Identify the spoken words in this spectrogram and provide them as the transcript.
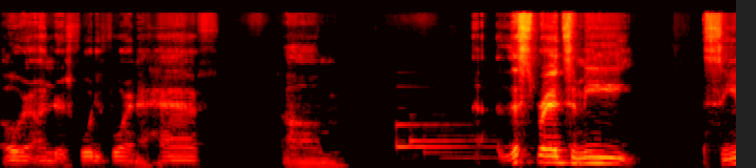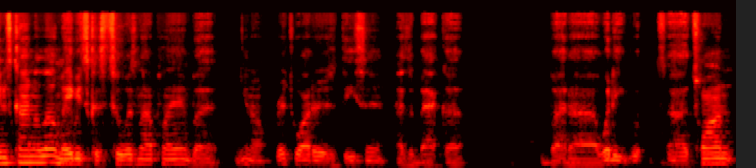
Over under is 44 and a half. Um this spread to me seems kind of low. Maybe it's because Tua's not playing, but you know, Bridgewater is decent as a backup. But uh what do you uh Twan,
